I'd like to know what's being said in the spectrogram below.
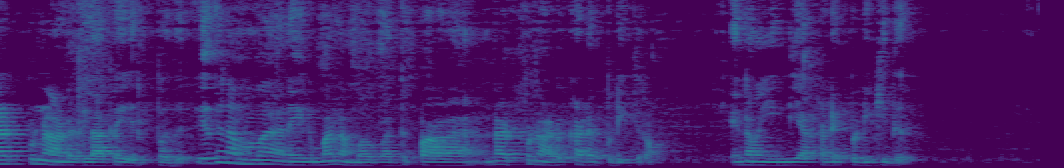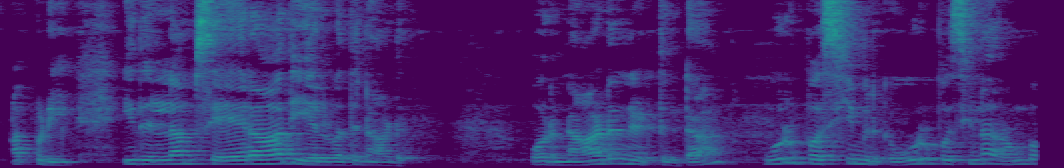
நட்பு நாடுகளாக இருப்பது. இது நம்ம அநேகமாக நம்ம வந்து ப நட்பு நாடு கடைப்பிடிக்கிறோம். நம்ம இந்தியா கடைப்பிடிக்குது. அப்படி இதெல்லாம் சேராது இயல்வது நாடு. ஒரு நாடுன்னு எடுத்துக்கிட்டால் ஒரு பசியும் இருக்குது ஒரு பசினா ரொம்ப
